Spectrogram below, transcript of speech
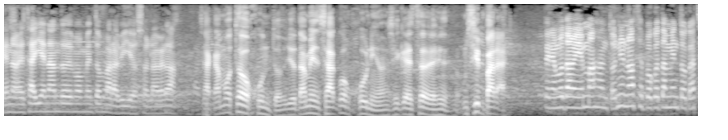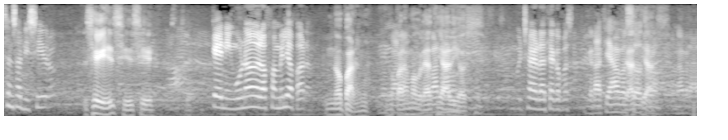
que nos está llenando de momentos maravillosos, la verdad. Sacamos todos juntos. Yo también saco en junio, así que esto es un sin parar. Tenemos también más Antonio, ¿no? Hace poco también tocaste en San Isidro, Sí, sí, sí. que ninguno de la familia para. No paramos, no paramos, paramos, gracias a. Dios. Muchas gracias, que. Gracias a vosotros. Gracias. Un abrazo.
